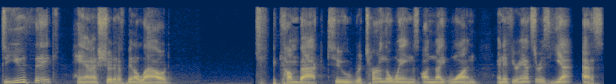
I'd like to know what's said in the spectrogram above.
Do you think Hannah should have been allowed to come back to return the wings on night one? And if your answer is yes,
